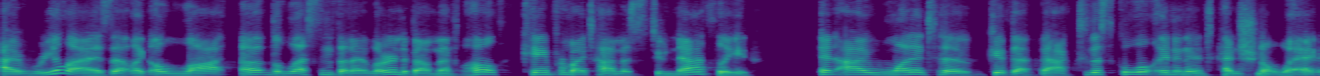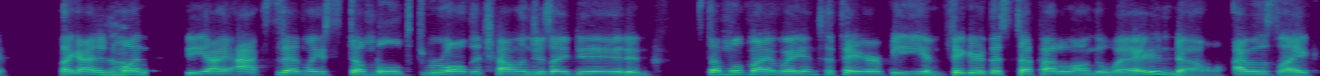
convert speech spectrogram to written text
I realized that like a lot of the lessons that I learned about mental health came from my time as a student athlete. And I wanted to give that back to the school in an intentional way. Like I didn't yeah. want to be, I accidentally stumbled through all the challenges I did and stumbled my way into therapy and figured this stuff out along the way. No, I was like,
